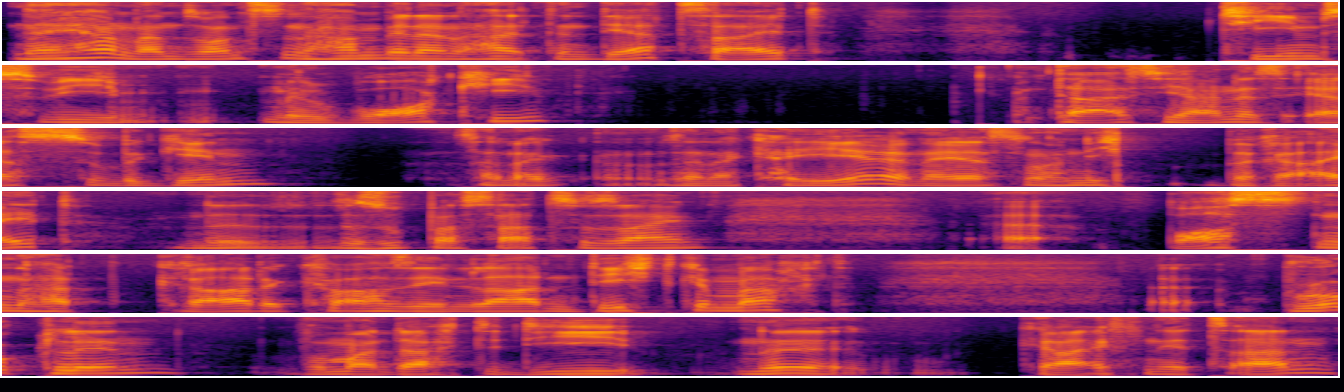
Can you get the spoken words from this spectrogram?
Naja, und ansonsten haben wir dann halt in der Zeit Teams wie Milwaukee, da ist Janis erst zu Beginn seiner, seiner Karriere, er ist noch nicht bereit, ne, der Superstar zu sein. Äh, Boston hat gerade quasi den Laden dicht gemacht. Äh, Brooklyn, wo man dachte, die ne, greifen jetzt an,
